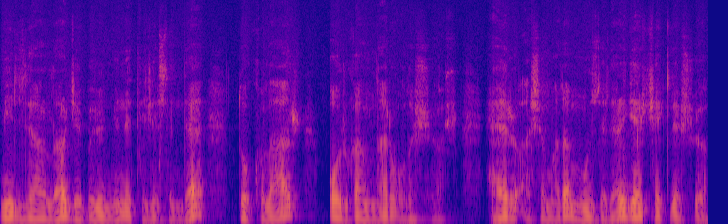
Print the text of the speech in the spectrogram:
Milyarlarca bölünme neticesinde dokular, organlar oluşuyor. Her aşamada mucizeler gerçekleşiyor.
